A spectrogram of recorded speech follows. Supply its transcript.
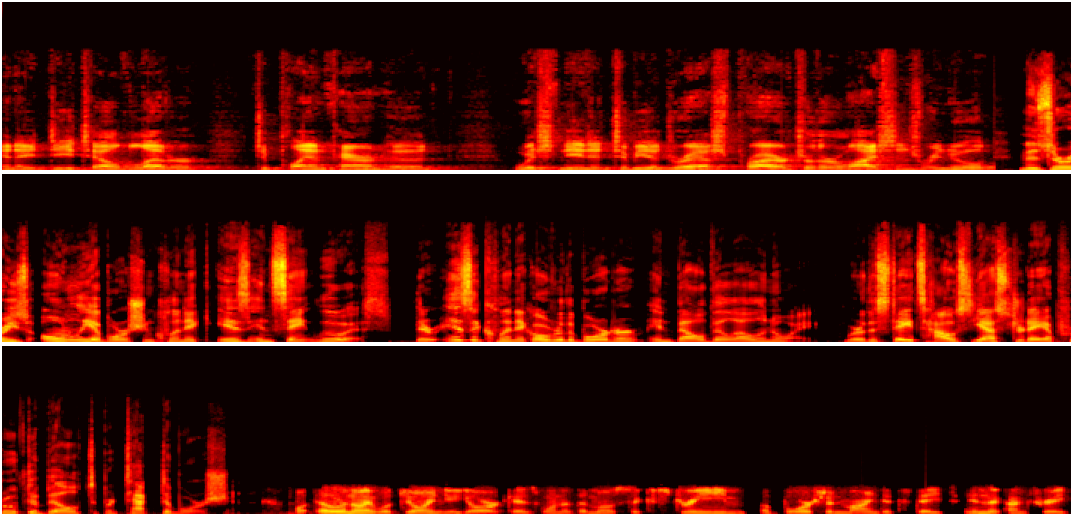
in a detailed letter to Planned Parenthood which needed to be addressed prior to their license renewal. Missouri's only abortion clinic is in St. Louis. There is a clinic over the border in Belleville, Illinois, where the state's House yesterday approved a bill to protect abortion. Well, Illinois will join New York as one of the most extreme abortion minded states in the country.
